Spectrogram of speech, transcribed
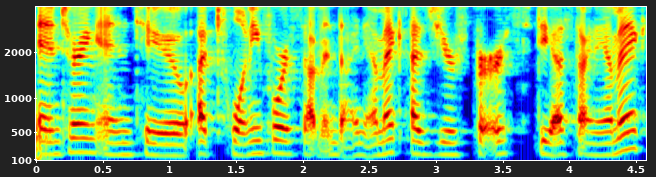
entering into a 24/7 dynamic as your first DS dynamic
